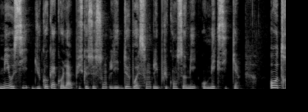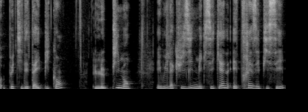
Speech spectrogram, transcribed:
mais aussi du Coca-Cola, puisque ce sont les deux boissons les plus consommées au Mexique. Autre petit détail piquant, le piment. Et oui, la cuisine mexicaine est très épicée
